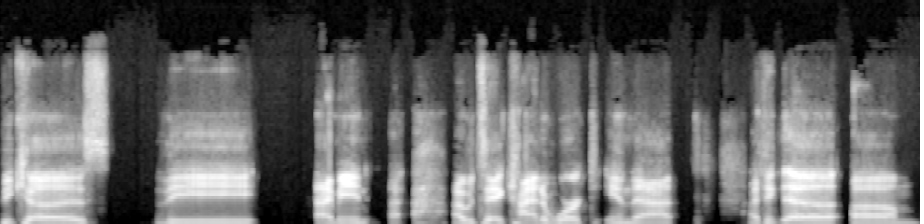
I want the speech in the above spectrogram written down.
because the, I mean, I- I would say it kind of worked in that I think the um,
